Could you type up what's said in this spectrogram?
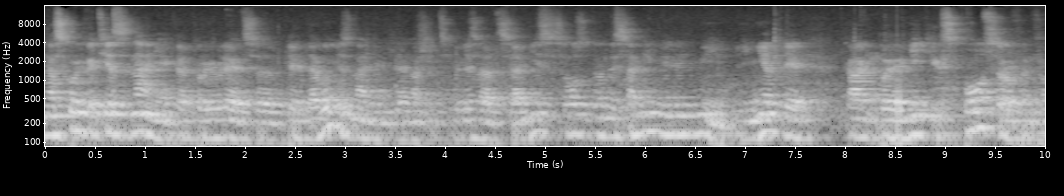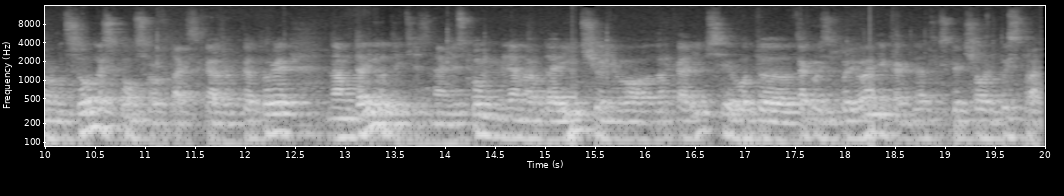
насколько те знания, которые являются передовыми знаниями для нашей цивилизации, они созданы самими людьми. И нет ли как бы неких спонсоров, информационных спонсоров, так скажем, которые нам дают эти знания. Вспомним Леонардо Винчи, у него нарколипсия, вот э, такое заболевание, когда, так сказать, человек быстро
